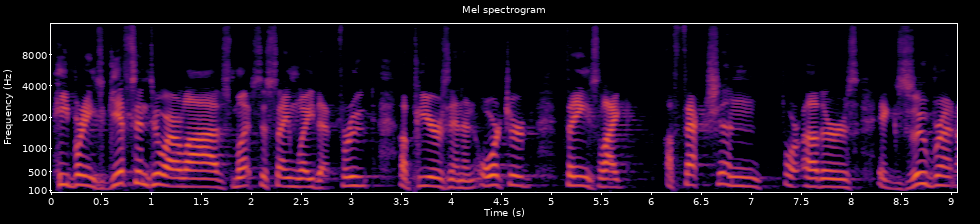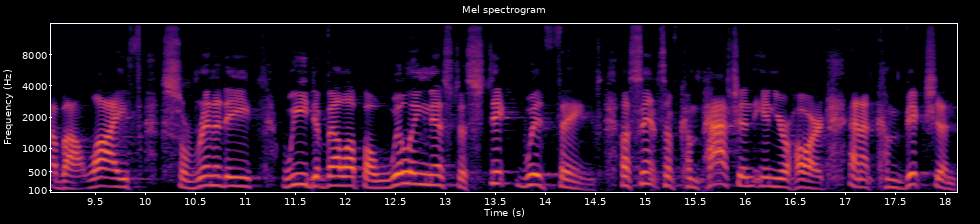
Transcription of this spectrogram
He brings gifts into our lives much the same way that fruit appears in an orchard. Things like affection for others, exuberant about life, serenity. We develop a willingness to stick with things, a sense of compassion in your heart, and a conviction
